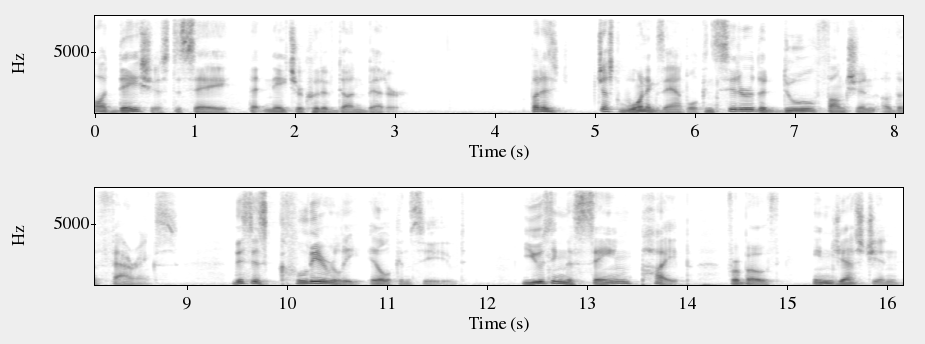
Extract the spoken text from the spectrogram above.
audacious to say that nature could have done better. But as just one example, consider the dual function of the pharynx. This is clearly ill conceived. Using the same pipe for both ingestion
